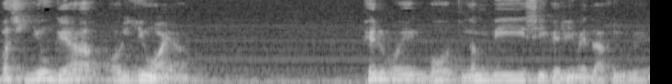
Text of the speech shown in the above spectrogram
بس یوں گیا اور یوں آیا۔ پھر وہ ایک بہت لمبی سی گلی میں داخل ہوئے۔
